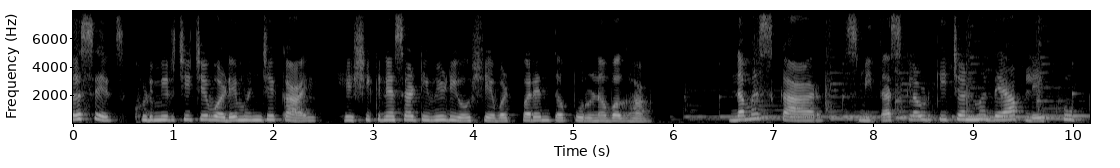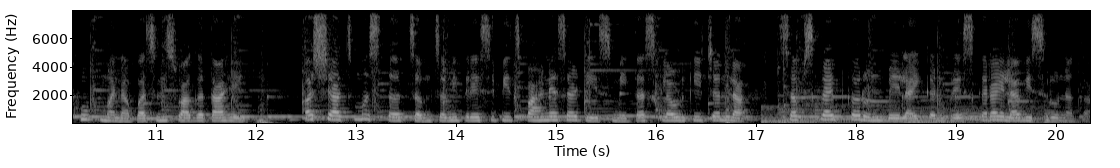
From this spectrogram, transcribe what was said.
तसेच खुडमिरचीचे वडे म्हणजे काय हे शिकण्यासाठी व्हिडिओ शेवटपर्यंत पूर्ण बघा. नमस्कार. स्मितास क्लाउड किचनमध्ये आपले खूप खूप मनापासून स्वागत आहे. अशाच मस्त चमचमीत रेसिपीज पाहण्यासाठी स्मितास क्लाउड किचनला सबस्क्राईब करून बेल आयकन प्रेस करायला विसरू नका.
